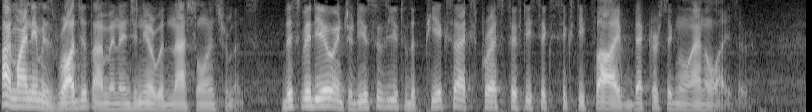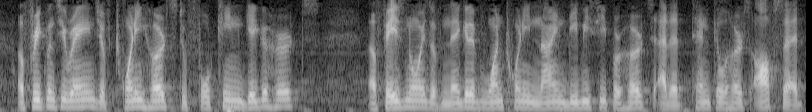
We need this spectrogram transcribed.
Hi, my name is Rajat. I'm an engineer with National Instruments. This video introduces you to the PXI Express 5665 vector signal analyzer. A frequency range of 20 Hz to 14 GHz, a phase noise of negative 129 dBc per Hertz at a 10 kHz offset,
